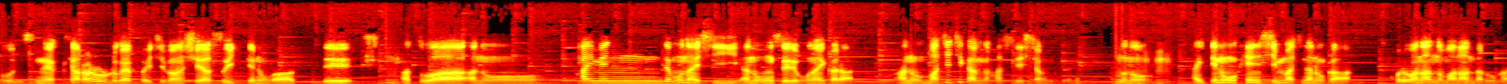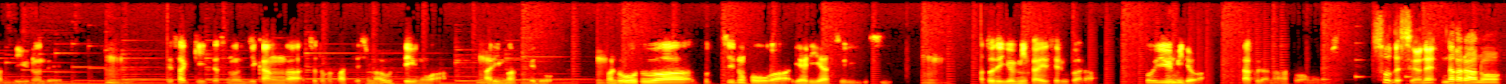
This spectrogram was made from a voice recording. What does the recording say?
そうですね。キャラロールがやっぱ一番しやすいっていうのがあって、うんあとは、あのー対面でもないし、あの、音声でもないから、あの、待ち時間が発生しちゃうんですよね。そのうん。相手の返信待ちなのか、これは何の間なんだろうかっていうので、うん。で、さっき言ったその時間がちょっとかかってしまうっていうのはうんありますけど、うんまあ、ロールはこっちの方がやりやすいし、うん。後で読み返せるから、そういう意味では楽だなとは思いました。そうですよね。だから、あの、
